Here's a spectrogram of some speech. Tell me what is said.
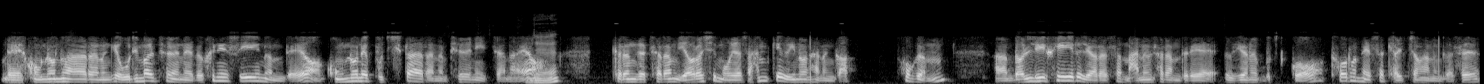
네, 공론화라는 게 우리말 표현에도 흔히 쓰이는데요. 공론에 붙이다라는 표현이 있잖아요. 네. 그런 것처럼 여럿이 모여서 함께 의논하는 것, 혹은 어, 널리 회의를 열어서 많은 사람들의 의견을 묻고 토론해서 결정하는 것을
